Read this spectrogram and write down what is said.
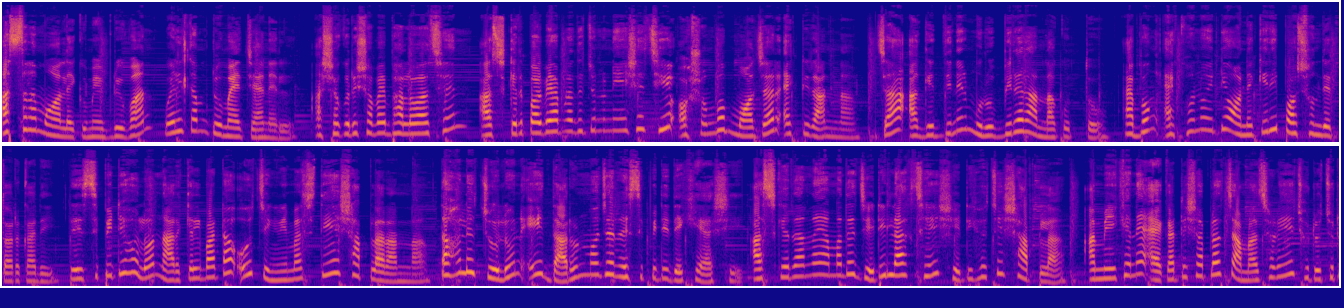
আসসালামু আলাইকুম everyone welcome to my channel আশা করি সবাই ভালো আছেন। আজকের পর্বে আপনাদের জন্য নিয়ে এসেছি অসম্ভব মজার একটি রান্না, যা আগের দিনের মুরব্বীরা রান্না করত এবং এখনও এটি অনেকেরই পছন্দের তরকারি। রেসিপিটি হলো নারকেল বাটা ও চিংড়ি মাছ দিয়ে শাপলা রান্না। তাহলে চলুন এই দারুণ মজার রেসিপিটি দেখে আসি। আজকের রান্নায় আমাদের যেটি লাগছে সেটি হচ্ছে শাপলা। আমি এখানে একাটি শাপলার চামড়া ছাড়িয়ে ছোট ছোট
